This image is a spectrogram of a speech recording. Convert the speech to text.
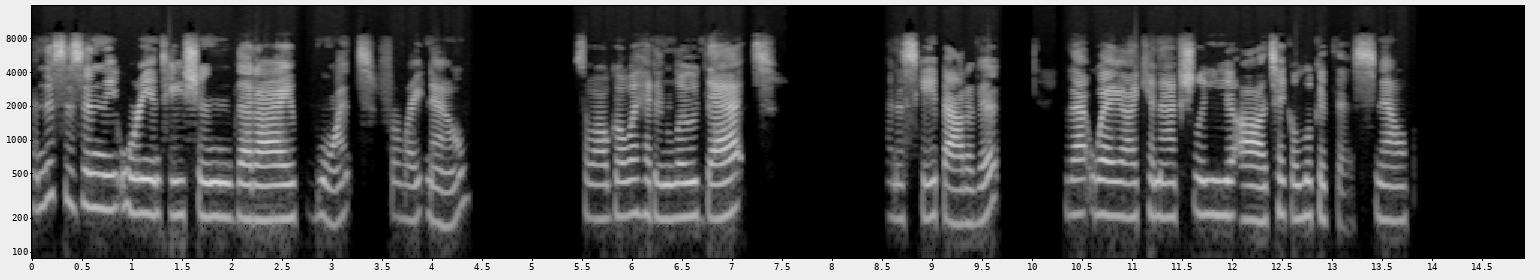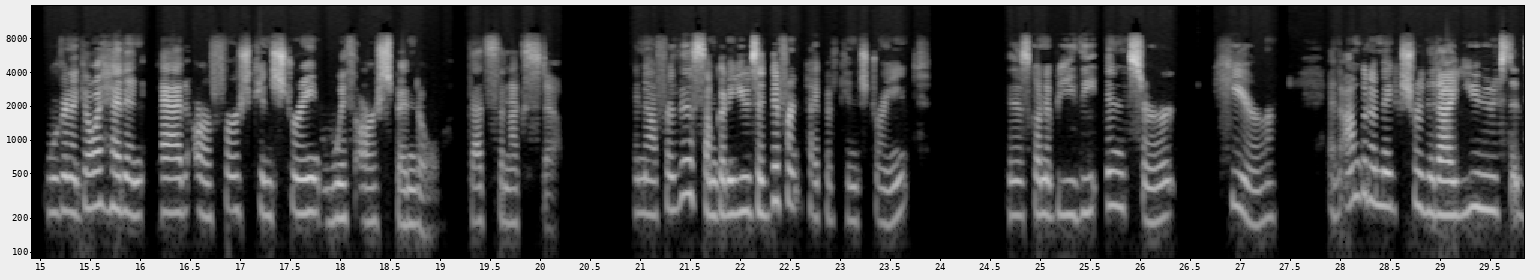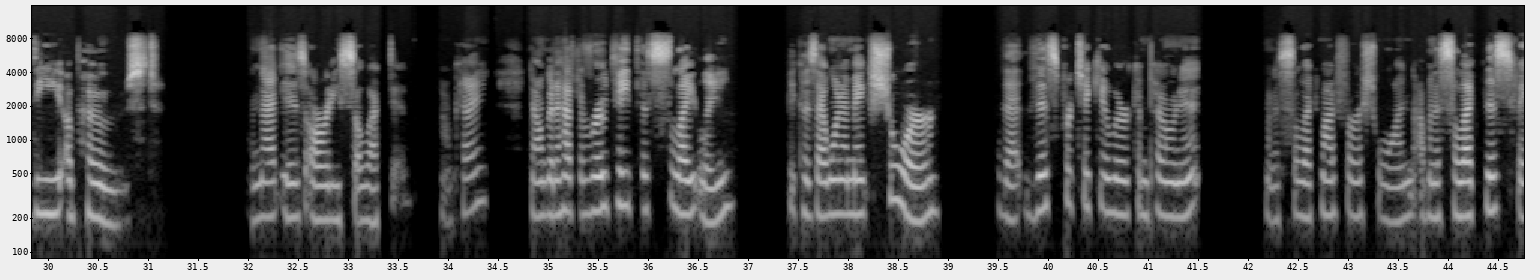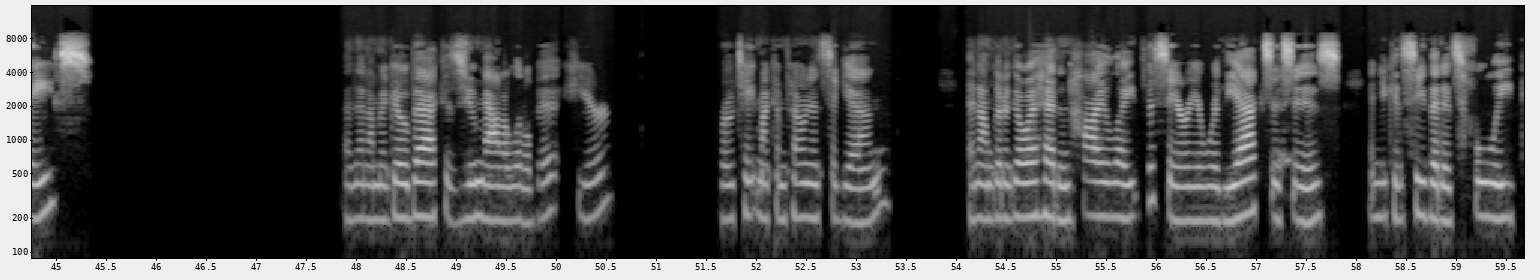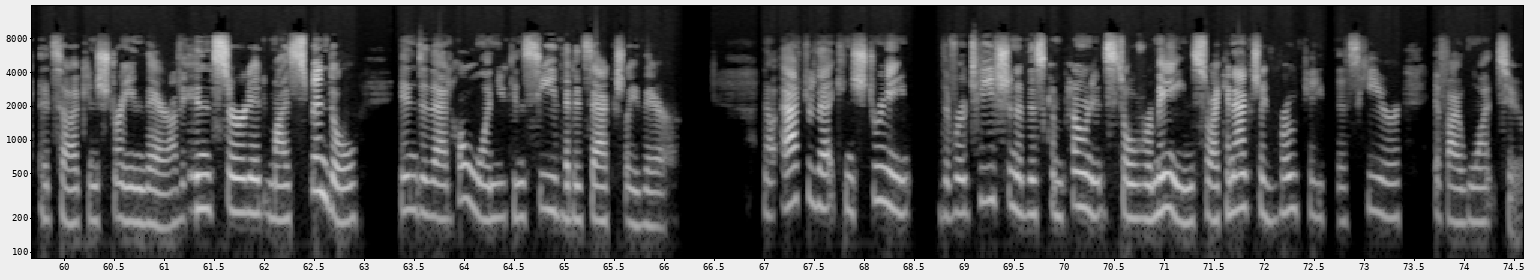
And this is in the orientation that I want for right now. So I'll go ahead and load that and escape out of it. That way I can actually uh, take a look at this. Now, we're going to go ahead and add our first constraint with our spindle. That's the next step. And now for this, I'm going to use a different type of constraint. It is going to be the insert here. And I'm going to make sure that I used the opposed. And that is already selected. Okay. Now I'm going to have to rotate this slightly because I want to make sure that this particular component I'm going to select my first one. I'm going to select this face. And then I'm going to go back and zoom out a little bit here. Rotate my components again. And I'm going to go ahead and highlight this area where the axis is. And you can see that it's fully, it's uh, constrained there. I've inserted my spindle into that hole and you can see that it's actually there. Now after that constraint, the rotation of this component still remains, so I can actually rotate this here if I want to.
